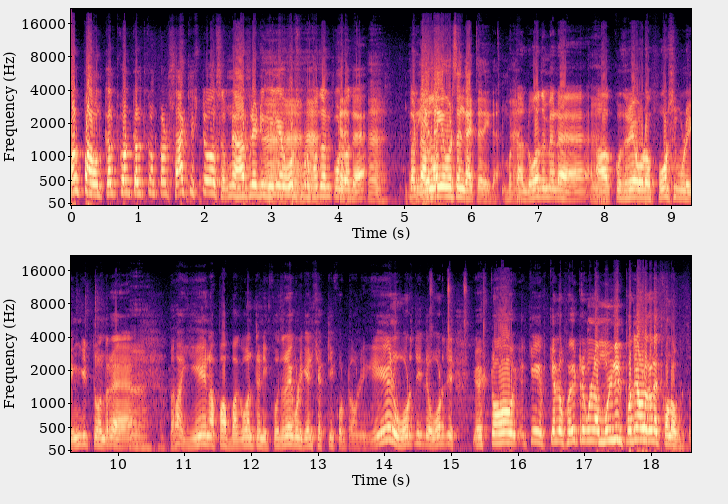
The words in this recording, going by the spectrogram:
ಸ್ವಲ್ಪ ಅವ್ನು ಕಲ್ತ್ಕೊಂಡು ಕಲ್ತ್ಕೊಂಡು ಕಲ್ತ್ಕೊಂಡು ಸಾಕಿಷ್ಟು ಸುಮ್ಮನೆ ಹಾರ್ಸ್ ರೈಡಿಂಗಿಗೆ ಓಡಿಸ್ಬಿಡ್ಬೋದು ಅನ್ಕೊಂಡು ಹೋದೆ ಬಟ್ ಎಲ್ಲಗೆ ಓಡ್ಸಂಗ್ ಆಯ್ತದೆ ಈಗ. ಬಟ್ ಅಲ್ಲಿ ಹೋದ ಮೇಲೆ ಆ ಕುದುರೆ ಓಡೋ ಫೋರ್ಸ್ಗಳು ಹೆಂಗಿತ್ತು ಅಂದ್ರೆ ಅಪ್ಪ ಏನಪ್ಪ ಭಗವಂತನ ಈ ಕುದುರೆಗಳಿಗೆ ಏನು ಶಕ್ತಿ ಕೊಟ್ಟವನು ಏನು ಓಡ್ತಿದ್ದೆ ಓಡ್ತಿದ್ದೆ ಎಷ್ಟೋ ಕೆ- ಕೆಲವು ಫೈಟ್ರ್ಗಳನ್ನ ಮುಳ್ಳಿನ ಪೊದೆ ಒಳಗಡೆ ಎತ್ಕೊಂಡು ಹೋಗ್ಬಿಡ್ತು.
